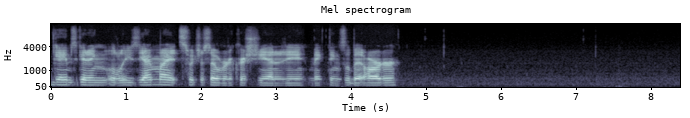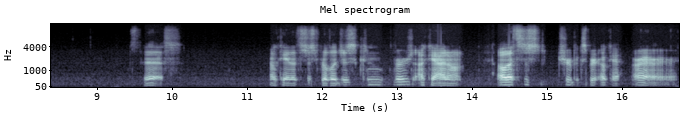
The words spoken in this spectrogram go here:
game's getting a little easy, I might switch us over to Christianity, make things a little bit harder. What's this? Okay, that's just religious conversion. Okay, I don't. Oh, that's just troop experience. Okay, all right, all right, all right.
